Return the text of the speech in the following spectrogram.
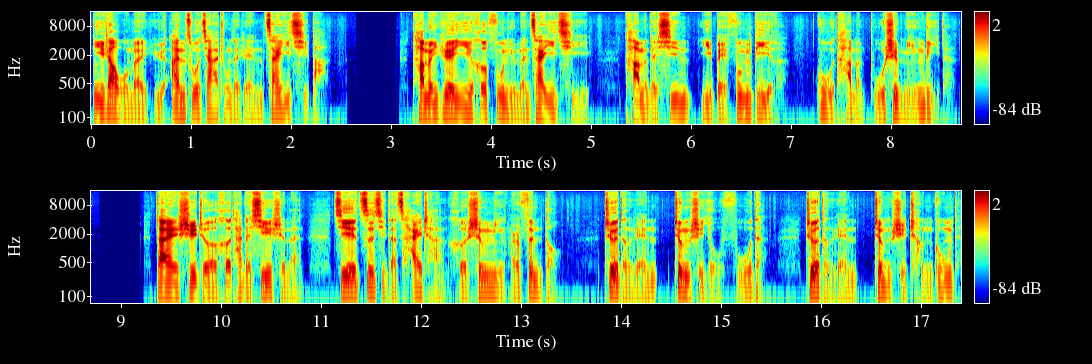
你让我们与安坐家中的人在一起吧。”他们愿意和妇女们在一起，他们的心已被封闭了，故他们不是明理的。但使者和他的信士们借自己的财产和生命而奋斗，这等人正是有福的，这等人正是成功的。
